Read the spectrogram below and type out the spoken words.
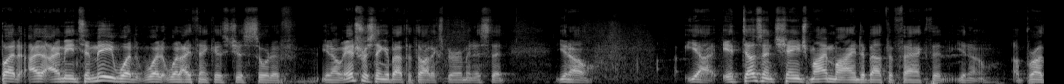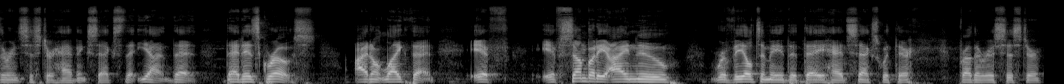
but I, I mean, to me, what, what what I think is just sort of you know interesting about the thought experiment is that you know yeah, it doesn't change my mind about the fact that you know a brother and sister having sex. That yeah, that that is gross. I don't like that. If if somebody I knew revealed to me that they had sex with their brother or sister,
